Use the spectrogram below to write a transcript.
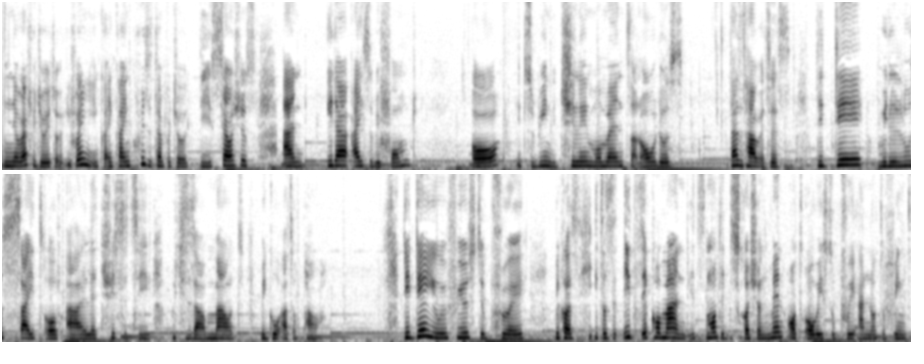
in a refrigerator if when you can, you can increase the temperature the celsius and either ice will be formed or it will be in the chilling moments and all those that is how it is. The day we lose sight of our electricity, which is our mouth, we go out of power. The day you refuse to pray, because it is it's a command, it's not a discussion. Men ought always to pray and not to faint.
